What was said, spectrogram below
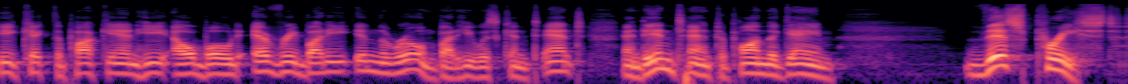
He kicked the puck in, he elbowed everybody in the room, but he was content and intent upon the game. This priest,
